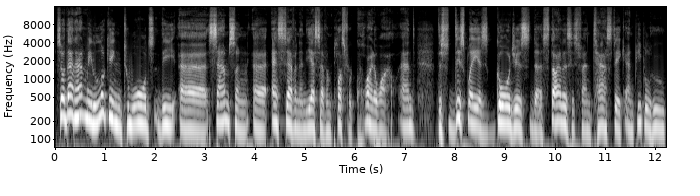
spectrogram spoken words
So that had me looking towards the uh, Samsung uh, S7 and the S7 Plus for quite a while. And this display is gorgeous, the stylus is fantastic, and people who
